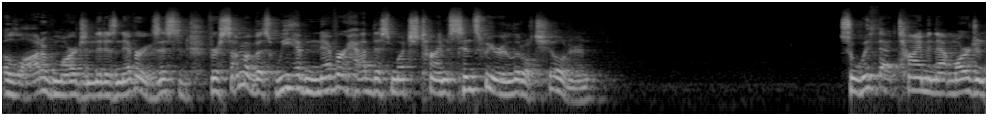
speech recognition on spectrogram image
a lot of margin that has never existed. For some of us, we have never had this much time since we were little children. So, with that time and that margin,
